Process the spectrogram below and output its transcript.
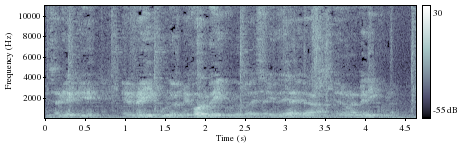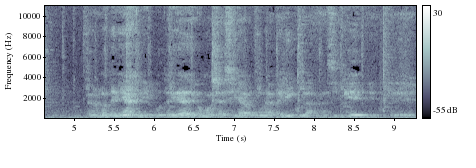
que sabía que el vehículo, el mejor vehículo para esa idea era, era una película. Pero no tenía ni puta idea de cómo se hacía una película, así que este,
